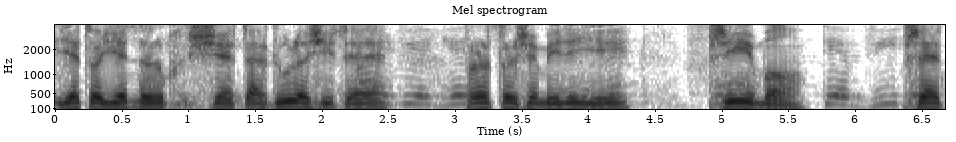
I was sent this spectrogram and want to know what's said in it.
Je to jednoduše tak důležité, protože my nyní přímo před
